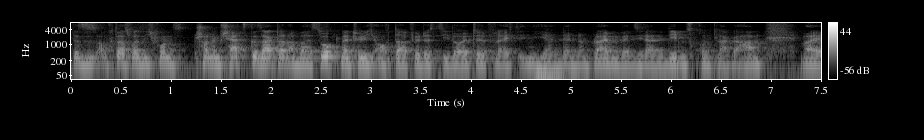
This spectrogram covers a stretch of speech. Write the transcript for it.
Das ist auch das, was ich vorhin schon im Scherz gesagt habe, aber es sorgt natürlich auch dafür, dass die Leute vielleicht in ihren Ländern bleiben, wenn sie da eine Lebensgrundlage haben. Weil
